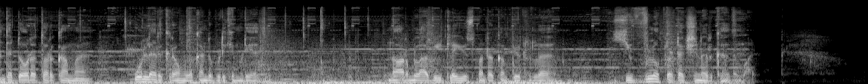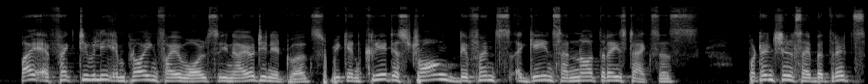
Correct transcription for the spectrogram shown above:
அந்த டோரை திறக்காம உள்ள இருக்கிறவங்கள கண்டுபிடிக்க முடியாது நார்மலாக வீட்டில் யூஸ் பண்ணுற கம்ப்யூட்டரில் இவ்வளோ ப்ரொடெக்ஷன் இருக்காது By effectively employing firewalls in IoT networks, we can create a strong defense against unauthorized access, potential cyber threats,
